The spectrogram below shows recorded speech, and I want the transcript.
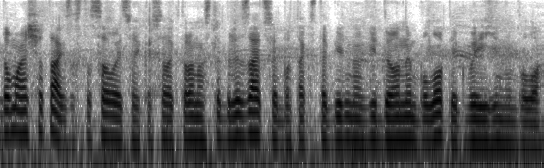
Думаю, що так, застосовується якась електронна стабілізація, бо так стабільно відео не було б, якби її не було.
